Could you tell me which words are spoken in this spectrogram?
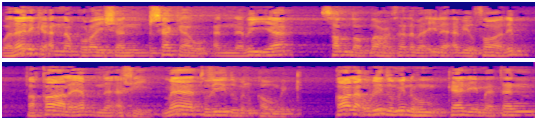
وذلك أن قريشا شكوا النبي صلى الله عليه وسلم إلى أبي طالب فقال يا ابن أخي ما تريد من قومك؟ قال أريد منهم كلمة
